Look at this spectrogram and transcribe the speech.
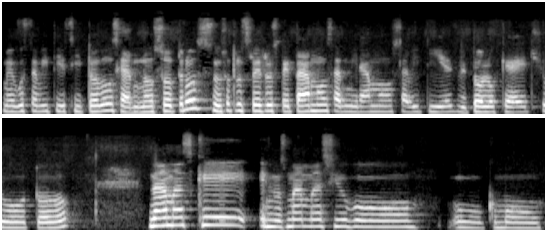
me gusta BTS y todo, o sea, nosotros, nosotros tres respetamos, admiramos a BTS de todo lo que ha hecho, todo. Nada más que en los mamas sí hubo uh, como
